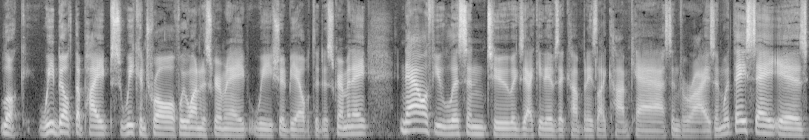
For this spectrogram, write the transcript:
look, we built the pipes, we control. If we want to discriminate, we should be able to discriminate. Now, if you listen to executives at companies like Comcast and Verizon, what they say is,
